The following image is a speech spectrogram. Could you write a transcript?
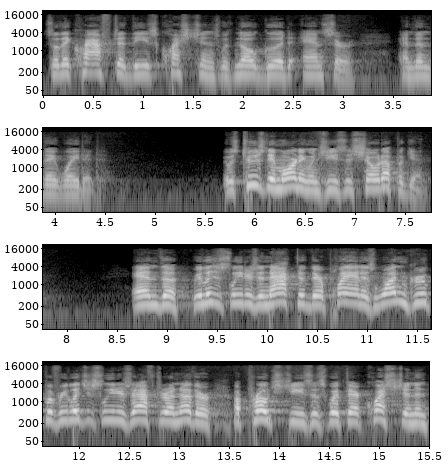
So they crafted these questions with no good answer, and then they waited. It was Tuesday morning when Jesus showed up again. And the religious leaders enacted their plan as one group of religious leaders after another approached Jesus with their question. And,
